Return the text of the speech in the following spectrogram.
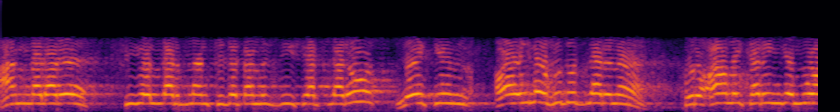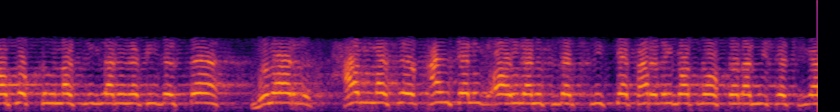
hammalari shu yo'llar bilan tuzatamiz deyishyaptilaru lekin oila hududlarini qur'oni karimga muvofiq qilmasliklari natijasida bular hammasi qanchalik oilani tuzatishlikka targ'ibot vositalarini ishlatishga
